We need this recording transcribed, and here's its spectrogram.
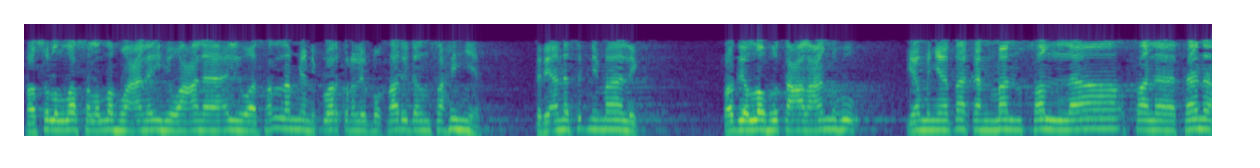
Rasulullah sallallahu alaihi wa ala alihi wasallam yang dikeluarkan oleh Bukhari dalam sahihnya dari Anas bin Malik radhiyallahu taala anhu yang menyatakan man shalla salatana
